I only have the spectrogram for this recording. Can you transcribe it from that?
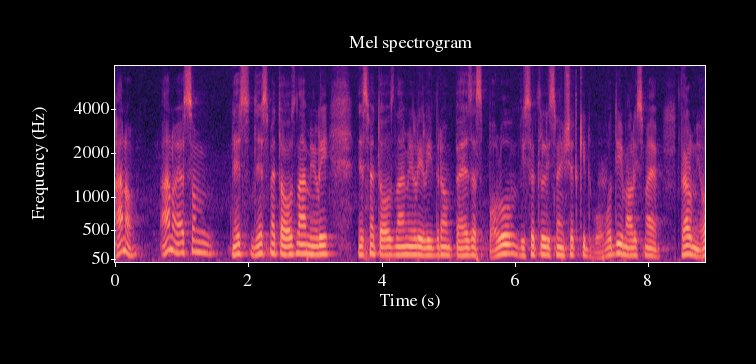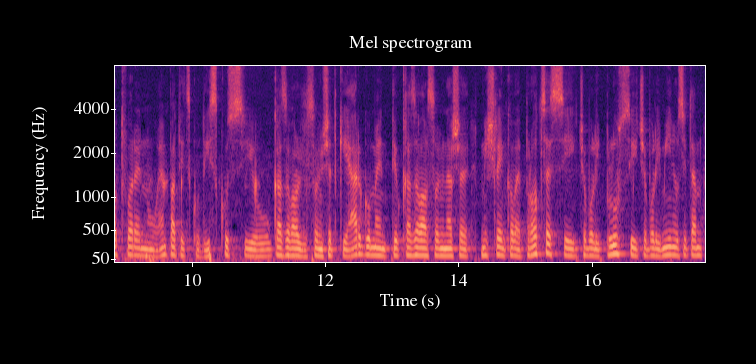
Áno, áno, ja som dnes, dnes, sme to oznámili, dnes sme to oznámili lídrom PS a spolu, vysvetlili sme im všetky dôvody, mali sme veľmi otvorenú, empatickú diskusiu, ukazovali som im všetky argumenty, ukazoval som im naše myšlienkové procesy, čo boli plusy, čo boli mínusy. Tam,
